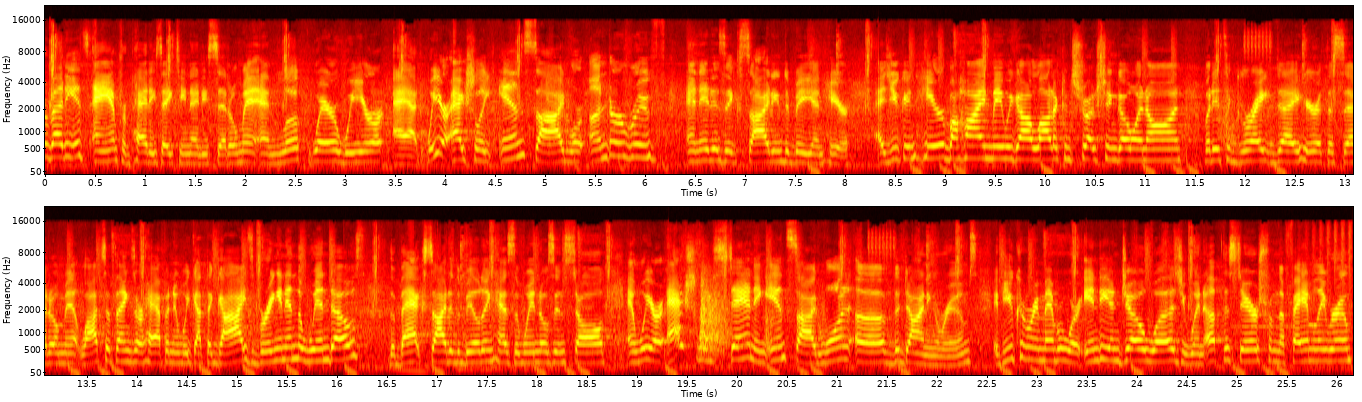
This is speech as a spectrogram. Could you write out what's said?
everybody, it's Ann from Patti's 1880 Settlement, and look where we are at. We are actually inside, we're under roof, and it is exciting to be in here. As you can hear behind me, we got a lot of construction going on, but it's a great day here at the settlement. Lots of things are happening. We got the guys bringing in the windows. The back side of the building has the windows installed, and we are actually standing inside one of the dining rooms. If you can remember where Indian Joe was, you went up the stairs from the family room.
